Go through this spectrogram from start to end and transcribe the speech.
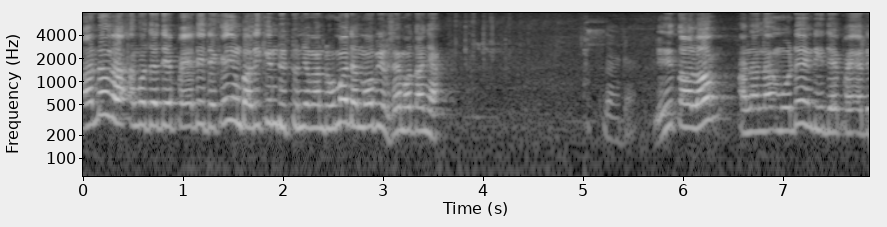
ada nggak anggota DPRD DKI yang balikin duit tunjangan rumah dan mobil? Saya mau tanya. Nggak ada. Jadi tolong anak-anak muda yang di DPRD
